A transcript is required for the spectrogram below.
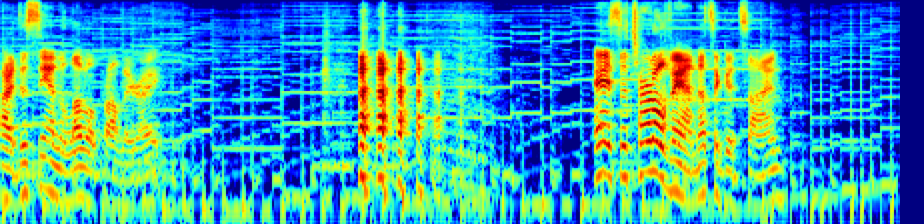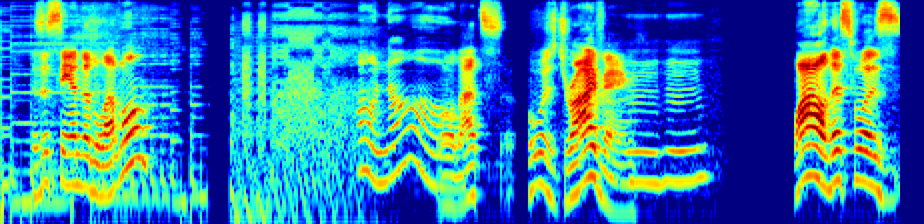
Alright, this is the end of the level probably, right? hey, it's the turtle van. That's a good sign. Is this the end of the level? Oh no. Well, that's... Who was driving? Mm-hmm. Wow, this was...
